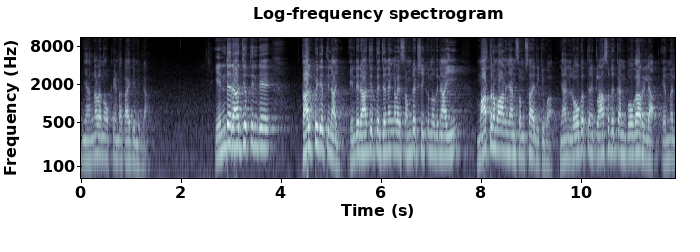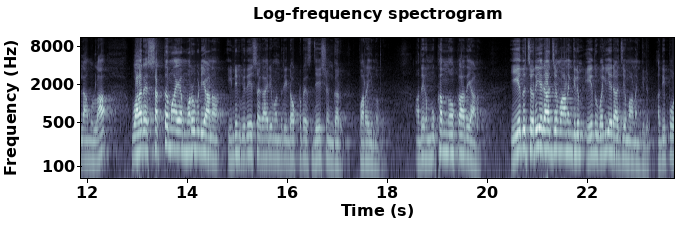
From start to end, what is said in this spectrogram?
ഞങ്ങളെ നോക്കേണ്ട കാര്യമില്ല. എന്റെ രാജ്യത്തിന്റെ താല്പര്യത്തിനായി എന്റെ രാജ്യത്തെ ജനങ്ങളെ സംരക്ഷിക്കുന്നതിനായി മാത്രമാണ് ഞാൻ സംസാരിക്കുക. ഞാൻ ലോകത്തിന് ക്ലാസ് എടുക്കാൻ പോകാറില്ല എന്നെല്ലാമുള്ള വളരെ ശക്തമായ മറുപടിയാണ് ഇന്ത്യൻ വിദേശകാര്യമന്ത്രി ഡോക്ടർ എസ് ജയശങ്കർ പറയുന്നത്. അദ്ദേഹം മുഖം നോക്കാതെയാണ്. ഏത് ചെറിയ രാജ്യമാണെങ്കിലും ഏത് വലിയ രാജ്യമാണെങ്കിലും അതിപ്പോൾ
